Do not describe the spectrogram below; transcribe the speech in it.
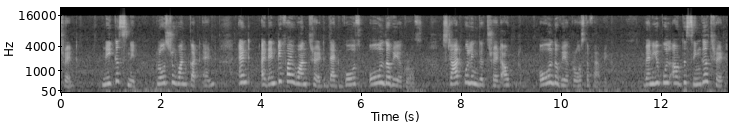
thread make a snip close to one cut end and identify one thread that goes all the way across start pulling the thread out all the way across the fabric when you pull out the single thread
